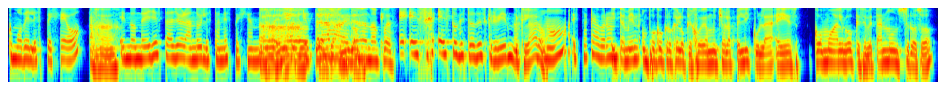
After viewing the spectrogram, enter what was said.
como del espejeo, en donde ella está llorando y le están espejeando. Es esto que estás describiendo. Claro. No, está cabrón. Y también un poco creo que lo que juega mucho la película es como algo que se ve tan monstruoso,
